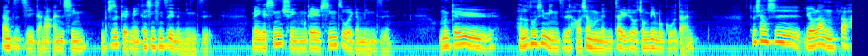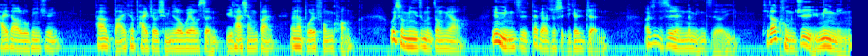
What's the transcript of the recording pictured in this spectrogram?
让自己感到安心？我们就是给每颗星星自己的名字，每个星群我们给予星座一个名字，我们给予。很多东西名字好像我们在宇宙中并不孤单，就像是流浪到海岛的鲁滨逊，他把一颗排球取名叫做 Wilson，与他相伴，让他不会疯狂。为什么名字这么重要？因为名字代表就是一个人，而这只是人的名字而已。提到恐惧与命名，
